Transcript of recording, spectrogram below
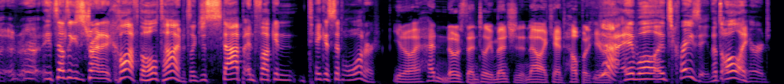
uh, it sounds like he's trying to cough the whole time. It's like just stop and fucking take a sip of water. You know, I hadn't noticed that until you mentioned it. Now I can't help but hear Yeah, it. it, well, it's crazy. That's all I heard.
